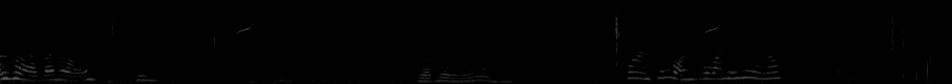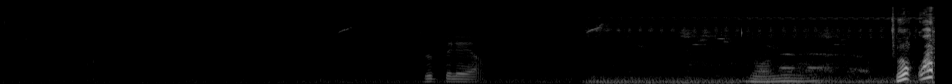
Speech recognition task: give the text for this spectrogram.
รถแล้วหายไปหน่อย รถยังน้อยว่าให้บอกให้กูวันที่แห้งเนาะรุดไปแล้วยกวัด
